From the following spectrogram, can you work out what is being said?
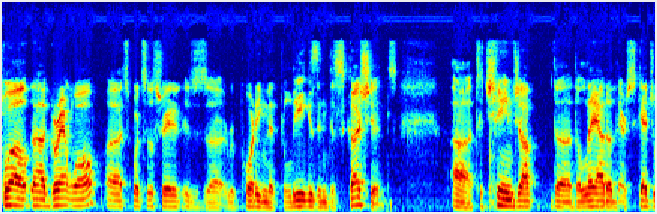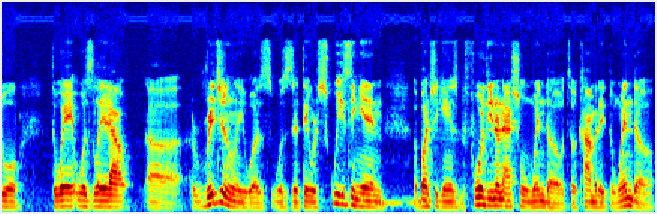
Well, uh, Grant Wahl, uh, Sports Illustrated, is uh, reporting that the league is in discussions uh, to change up the the layout of their schedule. The way it was laid out uh, originally was was that they were squeezing in a bunch of games before the international window to accommodate the window.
